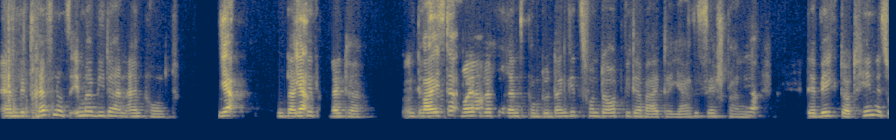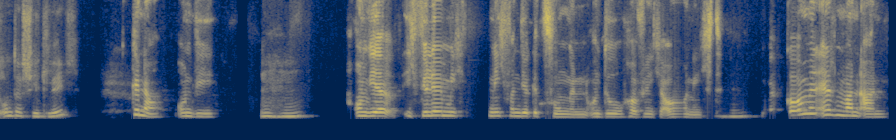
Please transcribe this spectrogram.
ähm, wir treffen uns immer wieder an einem Punkt. Ja. Und dann ja. geht es weiter. Und dann weiter, ist ein neuer ja. Referenzpunkt. Und dann geht es von dort wieder weiter. Ja, das ist sehr spannend. Ja. Der Weg dorthin ist unterschiedlich. Genau. Und wie? Mhm. Und wir, ich fühle mich nicht von dir gezwungen und du hoffentlich auch nicht. Mhm. Wir kommen irgendwann an.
